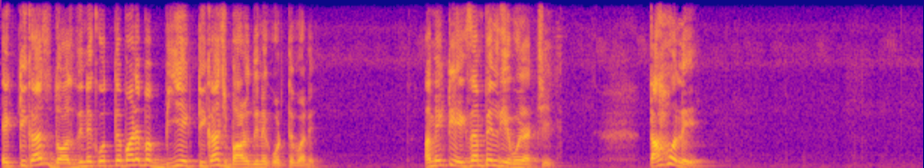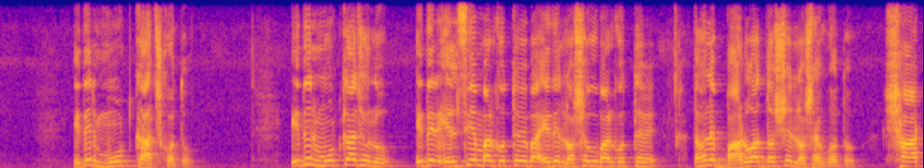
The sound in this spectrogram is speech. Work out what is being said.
একটি কাজ দশ দিনে করতে পারে বা বি একটি কাজ বারো দিনে করতে পারে। আমি একটি এক্সাম্পল দিয়ে বোঝাচ্ছি। তাহলে এদের মোট কাজ কত? এদের মোট কাজ হলো, এদের এলসিএম বার করতে হবে বা এদের লসাগু বার করতে হবে। তাহলে বারো আর দশের লসাগু কত? ষাট।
